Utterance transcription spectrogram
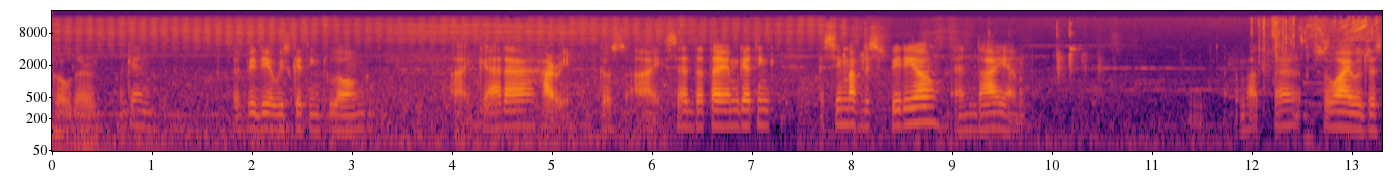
go there again. The video is getting long. I gotta hurry because I said that I am getting a Seamoth this video and I am. But fair, so I will just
